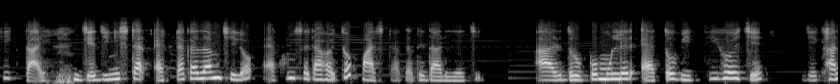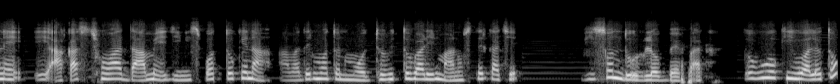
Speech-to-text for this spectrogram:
ঠিক তাই। যে জিনিসটার এক টাকা দাম ছিল, এখন সেটা হয়তো পাঁচ টাকাতে দাঁড়িয়েছে। আর দ্রব্যমূল্যের এত বৃদ্ধি হয়েছে, যেখানে এই আকাশ ছোঁয়া দামে জিনিসপত্র কেনা আমাদের মতন মধ্যবিত্ত বাড়ির মানুষদের কাছে ভীষণ দুর্লভ ব্যাপার। তবুও কি বলতো,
